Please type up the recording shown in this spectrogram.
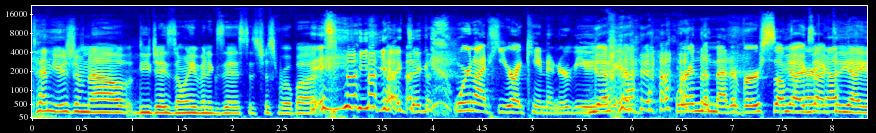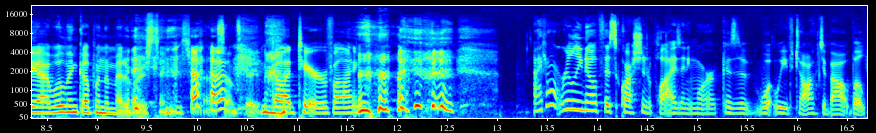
10 years from now, DJs don't even exist. It's just robots. yeah, exactly. We're not here. I can't interview you. Yeah, Yeah. yeah. We're in the metaverse somewhere. yeah, exactly. Yeah. yeah, We'll link up in the metaverse 10 years from now. Sounds good. God, terrifying. I don't really know if this question applies anymore because of what we've talked about, but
